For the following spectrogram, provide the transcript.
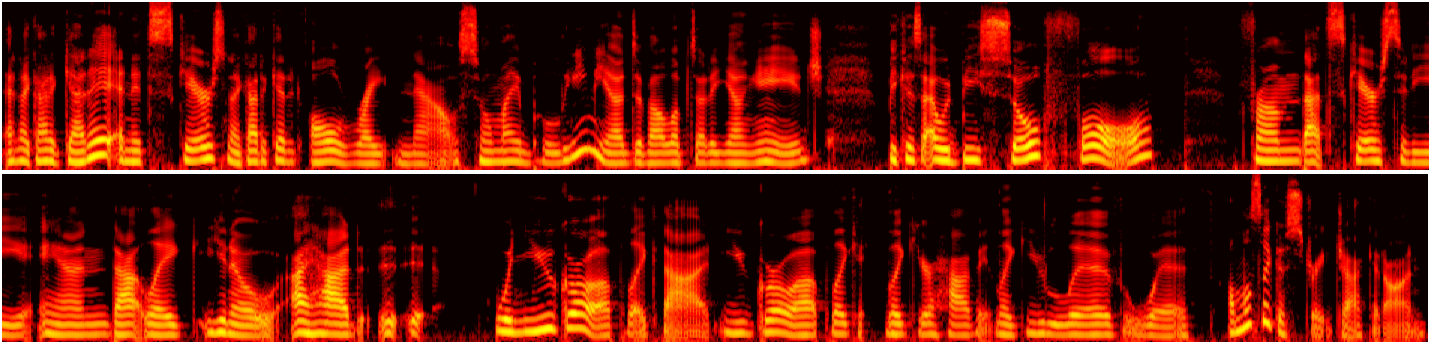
and I got to get it and it's scarce and I got to get it all right now. So my bulimia developed at a young age because I would be so full from that scarcity and that like you know i had it, when you grow up like that you grow up like like you're having like you live with almost like a straight jacket on.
